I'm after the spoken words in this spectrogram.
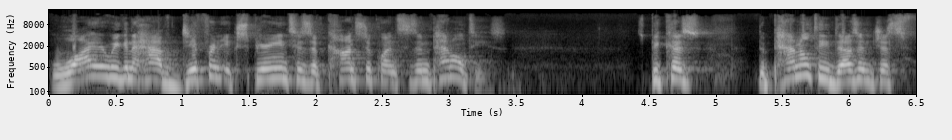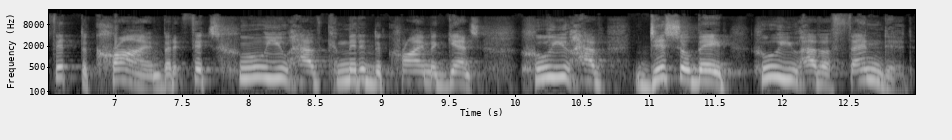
Why are we going to have different experiences of consequences and penalties? It's because the penalty doesn't just fit the crime, but it fits who you have committed the crime against, who you have disobeyed, who you have offended.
